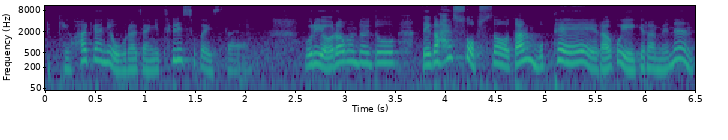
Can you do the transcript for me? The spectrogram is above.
이렇게 확연히 오라장이 틀릴 수가 있어요. 우리 여러분들도 내가 할 수 없어, 나는 못해 라고 얘기를 하면은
